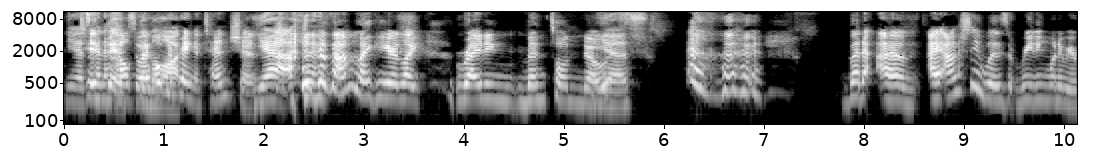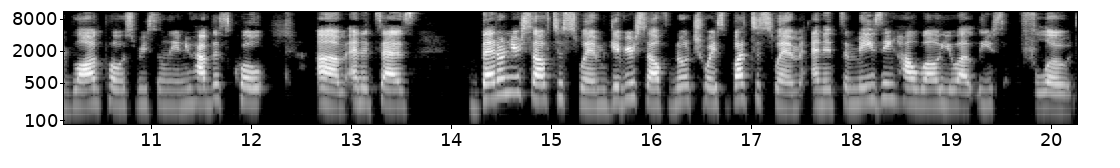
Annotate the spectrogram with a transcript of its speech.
Yeah, it's tidbits. gonna help so I hope you're paying attention. Yeah. because I'm like here like writing mental notes. Yes. but um, I actually was reading one of your blog posts recently, and you have this quote, um, and it says, "Bet on yourself to swim. Give yourself no choice but to swim, and it's amazing how well you at least float."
